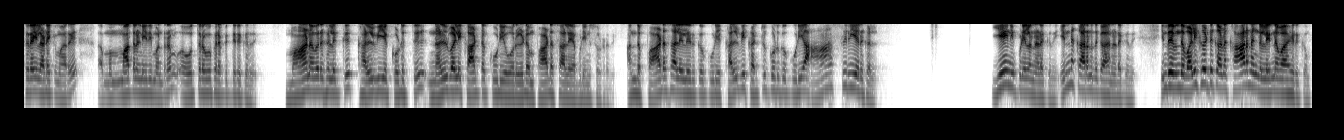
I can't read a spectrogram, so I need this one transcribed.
சிறையில் அடைக்குமாறு மாத்தலை மாத்தளை நீதிமன்றம் உத்தரவு பிறப்பித்திருக்குது. மாணவர்களுக்கு கல்வியை கொடுத்து நல்வழி காட்டக்கூடிய ஒரு இடம் பாடசாலை அப்படின்னு சொல்றது. அந்த பாடசாலையில் இருக்கக்கூடிய கல்வி கற்றுக் கொடுக்கக்கூடிய ஆசிரியர்கள். ஏன் இப்படியெல்லாம் நடக்குது? என்ன காரணத்துக்காக நடக்குது? இந்த இந்த வழிகாட்டுக்கான காரணங்கள் என்னவாக இருக்கும்?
